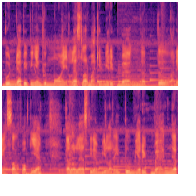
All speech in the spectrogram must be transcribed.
Bunda pipinya gemoy. Leslar makin mirip banget Tuh. Ada yang salvok ya. Kalau Les tidak Bilar itu mirip banget.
